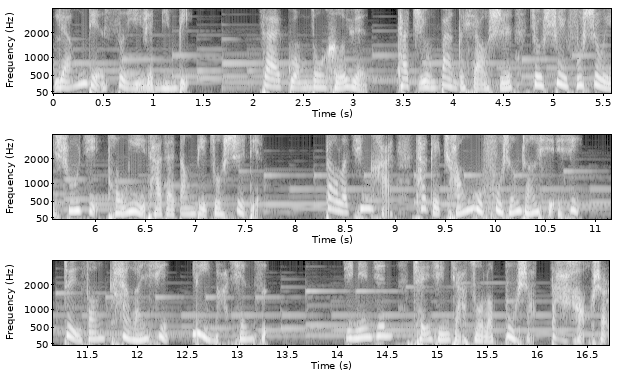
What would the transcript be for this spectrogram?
两点四亿人民币。在广东河源，他只用半个小时就说服市委书记同意他在当地做试点。到了青海，他给常务副省长写信，对方看完信立马签字。几年间，陈行甲做了不少大好事儿，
